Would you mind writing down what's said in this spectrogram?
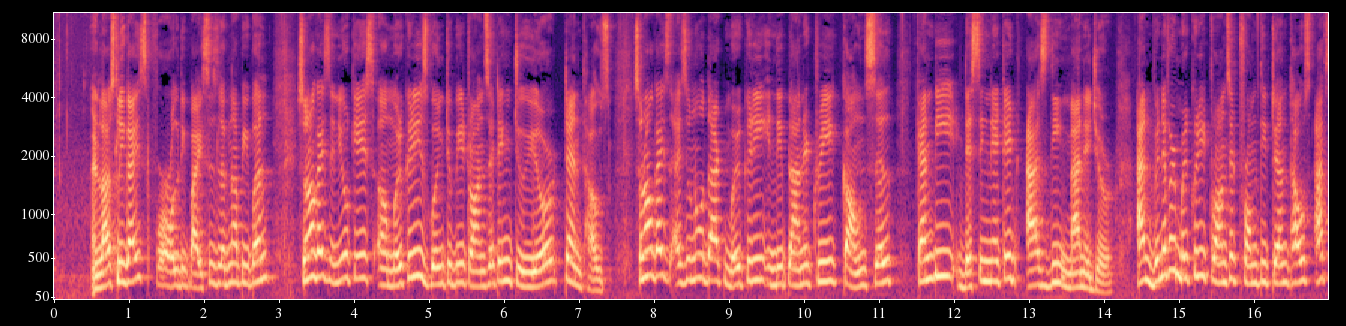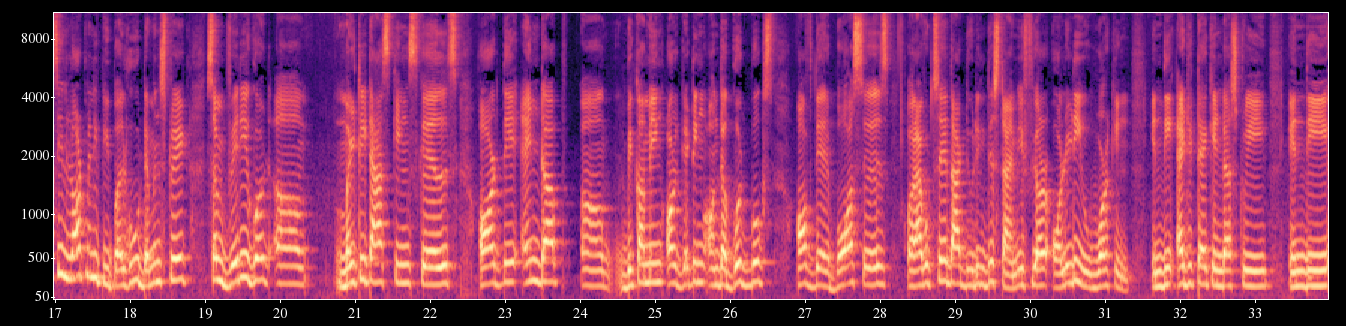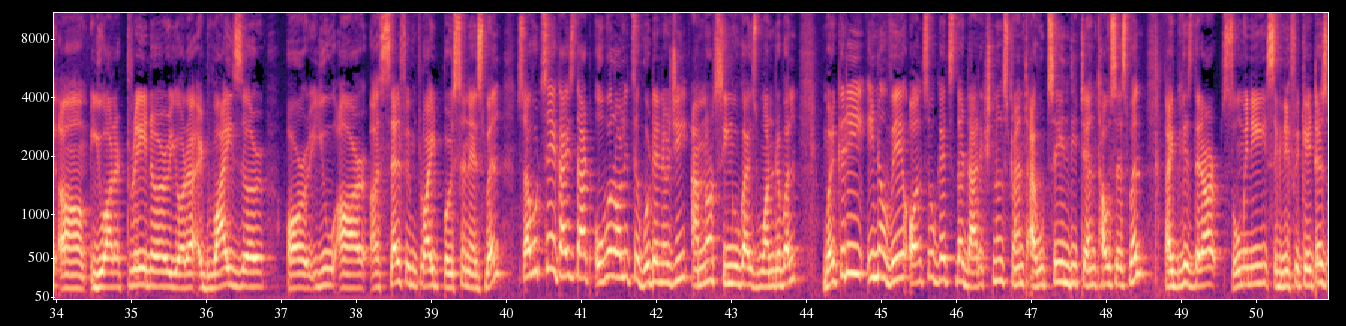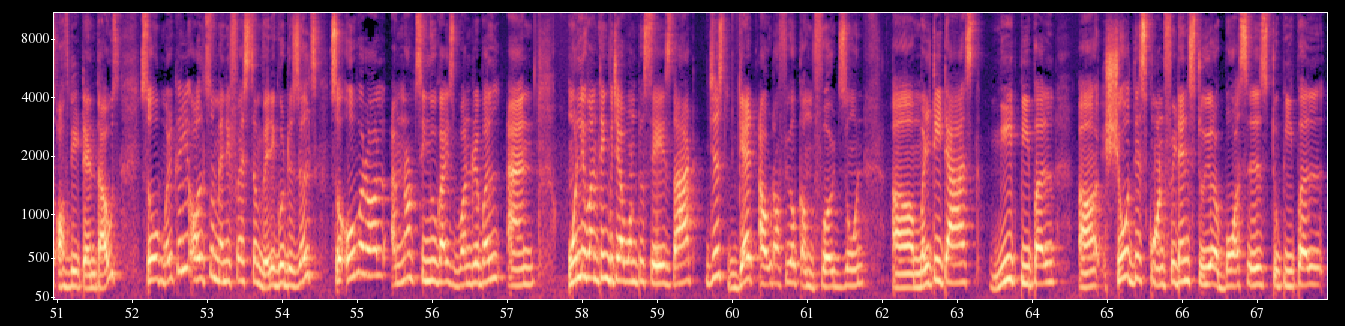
and lastly guys for all the Pisces Lagna people so now guys in your case uh, Mercury is going to be transiting to your 10th house. So now guys as you know that Mercury in the planetary council can be designated as the manager. And whenever Mercury transit from the 10th house I've seen lot many people who demonstrate some very good uh, multitasking skills or they end up uh, becoming or getting on the good books of their bosses or i would say that during this time if you are already working in the edtech industry in the uh, you are a trainer you are an advisor or you are a self-employed person as well. So i would say guys that overall it's a good energy. I'm not seeing you guys vulnerable. Mercury in a way also gets the directional strength i would say in the 10th house as well. Like because there are so many significators of the 10th house. So mercury also manifests some very good results. So overall i'm not seeing you guys vulnerable. And only one thing which i want to say is that just get out of your comfort zone. Uh, multitask meet people uh, show this confidence to your bosses to people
